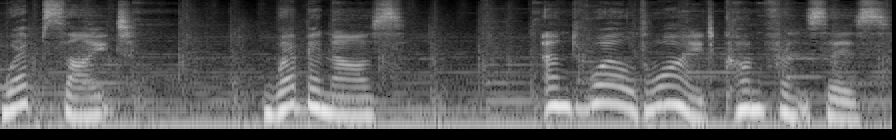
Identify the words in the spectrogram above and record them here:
website, webinars, and worldwide conferences.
